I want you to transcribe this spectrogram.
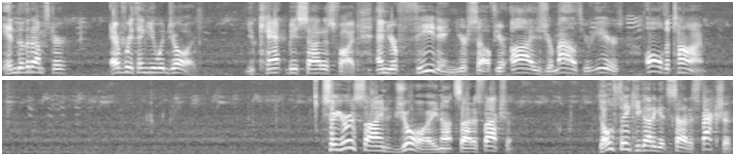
into the dumpster. Everything you enjoyed. You can't be satisfied. And you're feeding yourself, your eyes, your mouth, your ears, all the time. So you're assigned joy, not satisfaction. Don't think you got to get satisfaction.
